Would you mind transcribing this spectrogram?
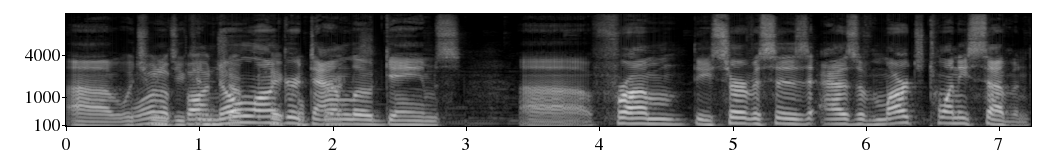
uh, which What means you can no longer download games uh, from the services as of March 27th.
